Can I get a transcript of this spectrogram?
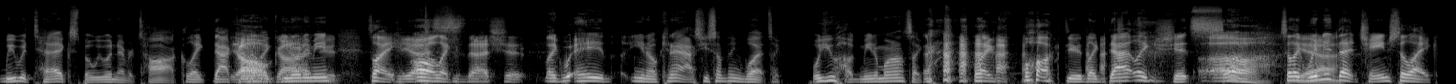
we would text, but we would never talk. Like that kind of Oh, like, you know what I mean? dude. It's like, oh, Yes, oh, like that shit. like hey you know can i ask you something what it's like will you hug me tomorrow it's like like fuck dude like that like shit sucks so like when yeah. did that change to like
